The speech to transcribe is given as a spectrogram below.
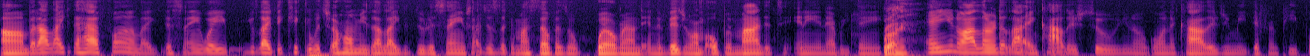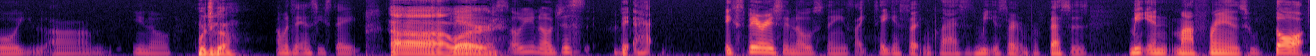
Um, but I like to have fun, like the same way you like to kick it with your homies. I like to do the same. So I just look at myself as a well-rounded individual. I'm open-minded to any and everything. Right. And you know, I learned a lot in college too. You know, going to college, you meet different people. You, um, you know, Where'd you go? I went to NC State. Ah, word. Yeah, so you know, just be, experiencing those things, like taking certain classes, meeting certain professors, meeting my friends who thought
